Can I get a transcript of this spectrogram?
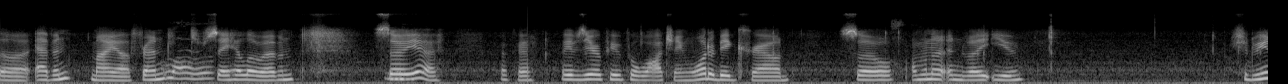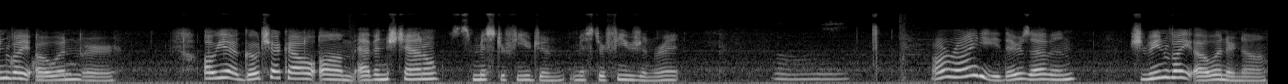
uh, Evan, my uh, friend. Hello. Say hello, Evan. So yeah, okay. We have zero people watching. What a big crowd. So I'm gonna invite you. Should we invite Owen or? Oh yeah, go check out um Evan's channel. It's Mr. Fusion. Mr. Fusion, right? Um, Alrighty, there's Evan. Should we invite Owen or no?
